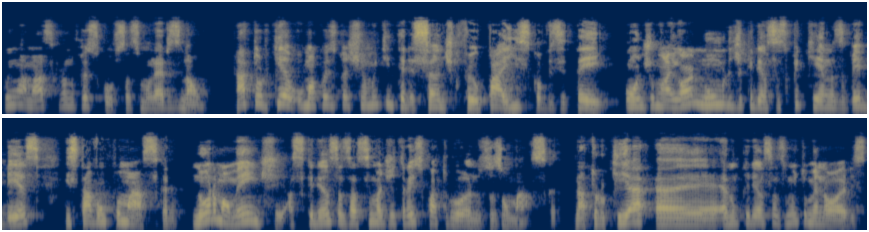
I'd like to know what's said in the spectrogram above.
punham a máscara no pescoço, as mulheres não. A Turquia, uma coisa que eu achei muito interessante, que foi o país que eu visitei, onde o maior número de crianças pequenas, bebês, estavam com máscara. Normalmente, as crianças acima de 3, 4 anos usam máscara. Na Turquia, é, eram crianças muito menores.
